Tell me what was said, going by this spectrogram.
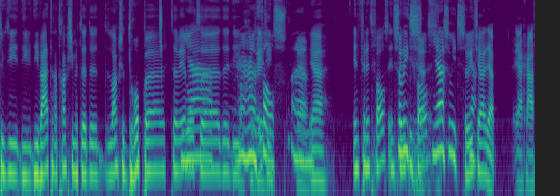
natuurlijk die, die, die waterattractie met de, de, de langste drop eh, ter wereld. Ja. eh, de, die, vals. Ja. Ehm, Ja, Infinite Falls. Infinity Zoiets. Falls. Ja, zoiets. Zoiets, ja. ja. Ja, gaaf.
